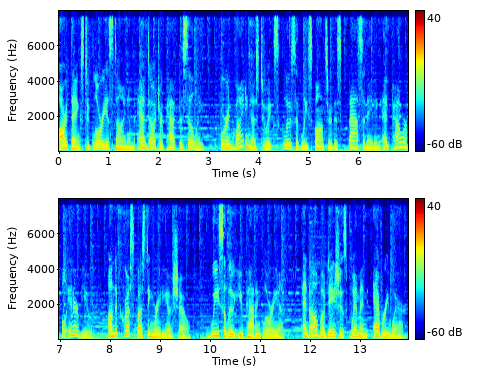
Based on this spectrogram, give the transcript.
Our thanks to Gloria Steinem and Dr. Pat Baccili for inviting us to exclusively sponsor this fascinating and powerful interview on the Crust Busting Radio Show. We salute you, Pat and Gloria, and all bodacious women everywhere.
